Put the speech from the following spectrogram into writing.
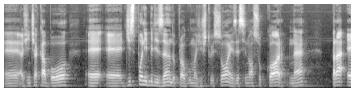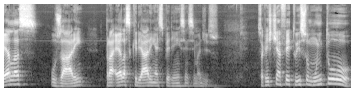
é, a gente acabou é, é, disponibilizando para algumas instituições esse nosso core, né, para elas usarem, para elas criarem a experiência em cima disso. Só que a gente tinha feito isso muito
